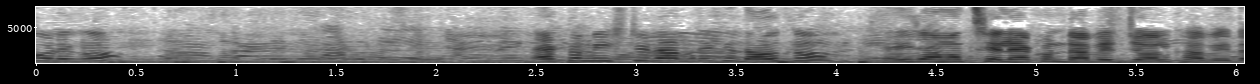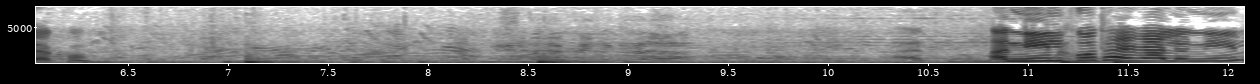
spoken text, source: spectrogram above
করে গো? একটা মিষ্টি ডাব দেখে দাও তো। এই যে আমার ছেলে এখন ডাবের জল খাবে, দেখো। আর নীল কোথায় গেল, নীল?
